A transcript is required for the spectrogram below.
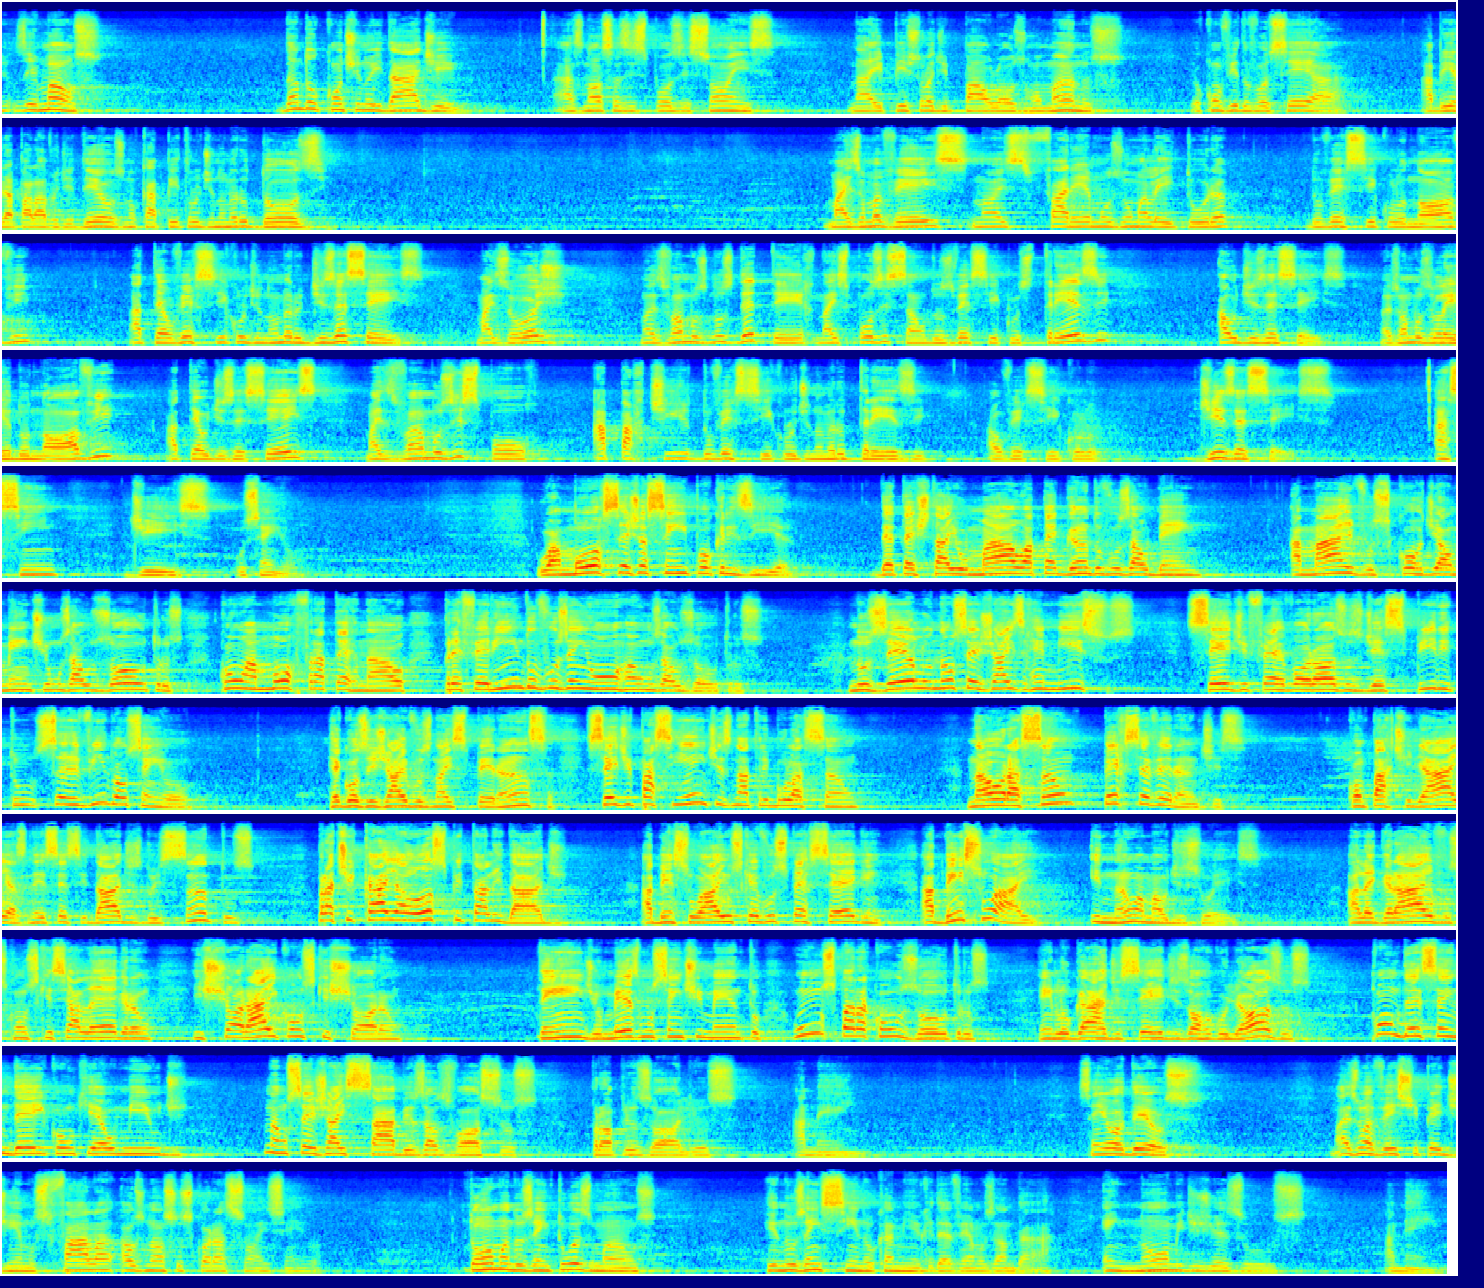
Meus irmãos, dando continuidade às nossas exposições na Epístola de Paulo aos Romanos, eu convido você a abrir a palavra de Deus no capítulo de número 12. Mais uma vez, nós faremos uma leitura do versículo 9 até o versículo de número 16. Mas hoje nós vamos nos deter na exposição dos versículos 13 ao 16. Nós vamos ler do 9 até o 16, mas vamos expor a partir do versículo de número 13 ao versículo 16. Assim diz o Senhor. O amor seja sem hipocrisia. Detestai o mal, apegando-vos ao bem. Amai-vos cordialmente uns aos outros, com amor fraternal, preferindo-vos em honra uns aos outros. No zelo não sejais remissos, sede fervorosos de espírito, servindo ao Senhor. Regozijai-vos na esperança, sede pacientes na tribulação, na oração perseverantes. Compartilhai as necessidades dos santos, praticai a hospitalidade, abençoai os que vos perseguem abençoai e não amaldiçoeis. Alegrai-vos com os que se alegram e chorai com os que choram. Tende o mesmo sentimento uns para com os outros, em lugar de serdes orgulhosos, condescendei com o que é humilde. Não sejais sábios aos vossos próprios olhos. Amém. Senhor Deus, mais uma vez te pedimos, fala aos nossos corações, Senhor. Toma-nos em tuas mãos e nos ensina o caminho que devemos andar. Em nome de Jesus. Amém.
